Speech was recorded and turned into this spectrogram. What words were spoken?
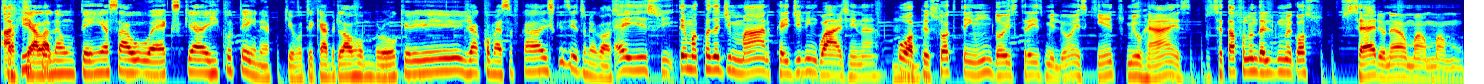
Só que ela não tem essa UX que a Rico tem, né? Porque eu vou ter que abrir lá o home broker e já começa a ficar esquisito o negócio. É isso, e tem uma coisa de marca e de linguagem, né? Pô, Uhum. a pessoa que tem um, dois, três milhões, 500 mil reais, você tá falando ali de um negócio sério, né? Uma, uma- um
